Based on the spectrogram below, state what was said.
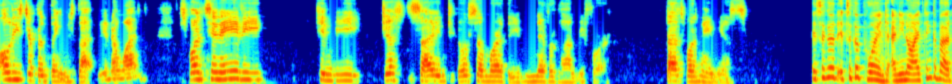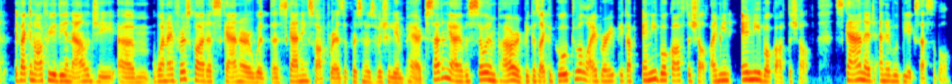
all these different things that, you know what? Spontaneity can be just deciding to go somewhere that you've never gone before. That's spontaneous. It's a good it's a good point. and you know I think about if I can offer you the analogy. Um, when I first got a scanner with the scanning software as a person who's visually impaired, suddenly I was so empowered because I could go to a library, pick up any book off the shelf. I mean, any book off the shelf, scan it, and it would be accessible.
